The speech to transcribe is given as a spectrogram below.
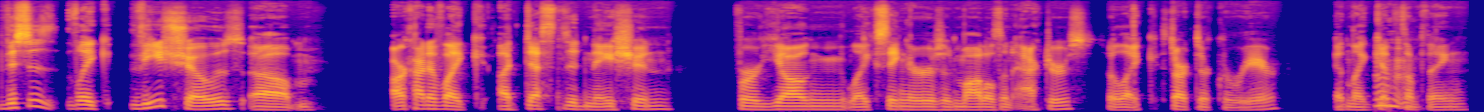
this is like these shows um are kind of like a destination for young like singers and models and actors to like start their career and like get Mhm. something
